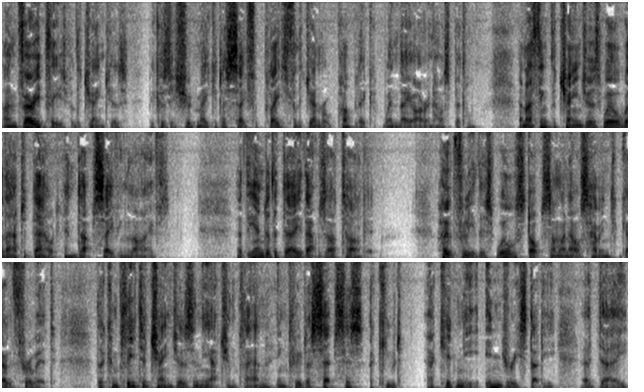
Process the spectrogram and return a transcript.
I'm very pleased with the changes because it should make it a safer place for the general public when they are in hospital, and I think the changes will, without a doubt, end up saving lives. At the end of the day, that was our target. Hopefully, this will stop someone else having to go through it the completed changes in the action plan include a sepsis acute a kidney injury study a day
